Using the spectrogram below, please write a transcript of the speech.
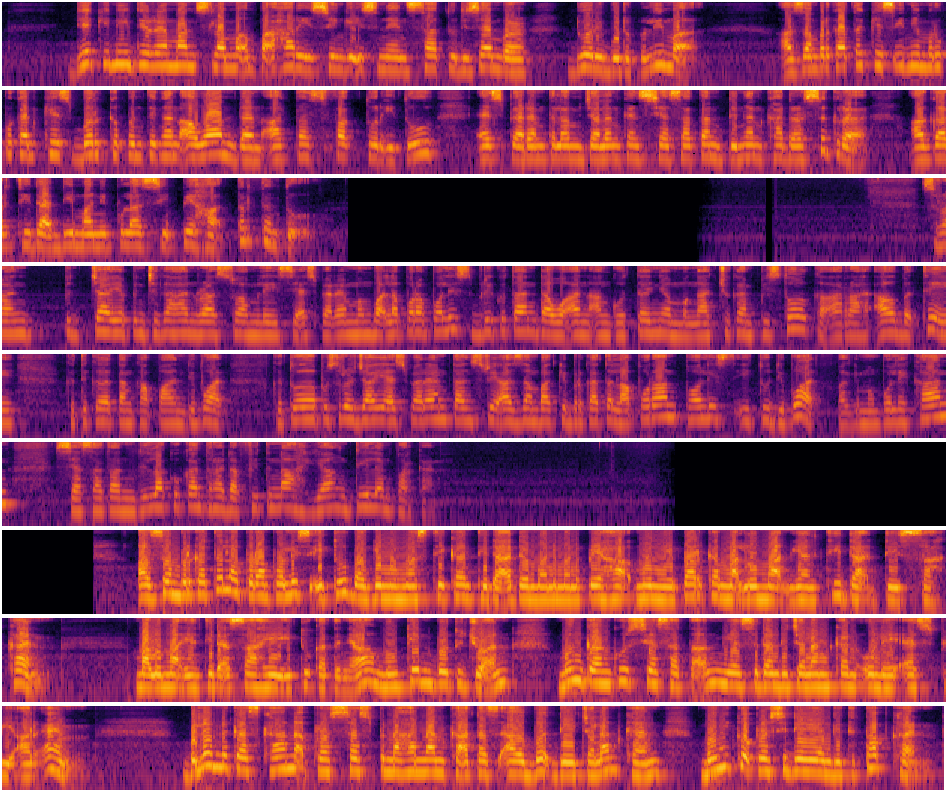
Dia kini direman selama empat hari sehingga Isnin 1 Disember 2025. Azam berkata kes ini merupakan kes berkepentingan awam dan atas faktor itu, SPRM telah menjalankan siasatan dengan kadar segera agar tidak dimanipulasi pihak tertentu. Suruhanjaya Pencegahan Rasuah Malaysia SPRM membuat laporan polis berikutan dakwaan anggotanya mengacukan pistol ke arah Albert Tay ketika tangkapan dibuat. Ketua Pesuruhjaya SPRM Tan Sri Azam Baki berkata laporan polis itu dibuat bagi membolehkan siasatan dilakukan terhadap fitnah yang dilemparkan. Azam berkata laporan polis itu bagi memastikan tidak ada mana-mana pihak menyebarkan maklumat yang tidak disahkan. Maklumat yang tidak sahih itu katanya mungkin bertujuan mengganggu siasatan yang sedang dijalankan oleh SPRM. Beliau menegaskan proses penahanan ke atas Albert dijalankan mengikut prosedur yang ditetapkan.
